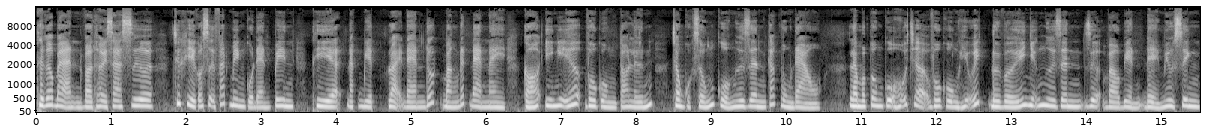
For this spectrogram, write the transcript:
Thưa các bạn, vào thời xa xưa, trước khi có sự phát minh của đèn pin thì đặc biệt loại đèn đốt bằng đất đèn này có ý nghĩa vô cùng to lớn trong cuộc sống của ngư dân các vùng đảo, là một công cụ hỗ trợ vô cùng hữu ích đối với những ngư dân dựa vào biển để mưu sinh.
